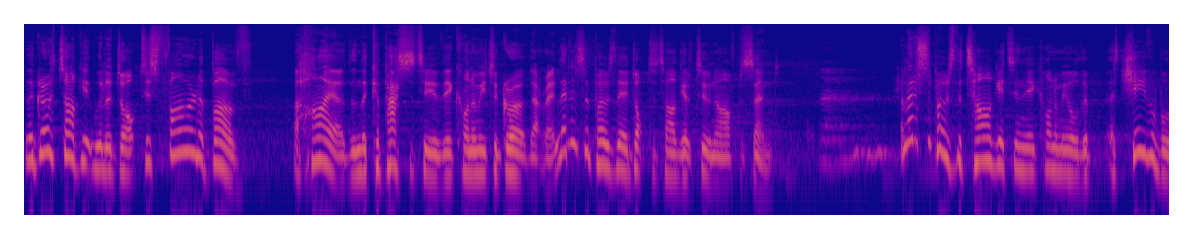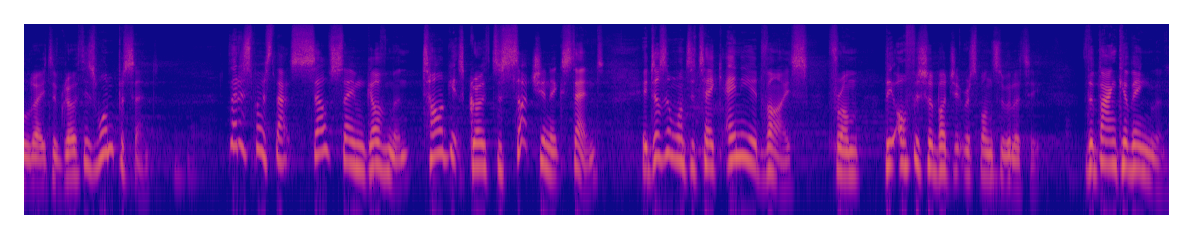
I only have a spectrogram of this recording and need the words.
The growth target we'll adopt is far and above uh, higher than the capacity of the economy to grow at that rate. Let us suppose they adopt a target of 2.5%. And let us suppose the target in the economy or the achievable rate of growth is 1%. Let us suppose that self-same government targets growth to such an extent it doesn't want to take any advice from the Office for Budget Responsibility, the Bank of England.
